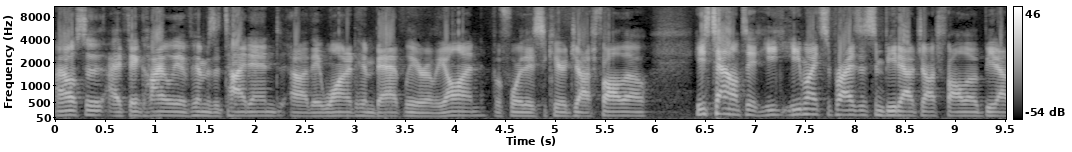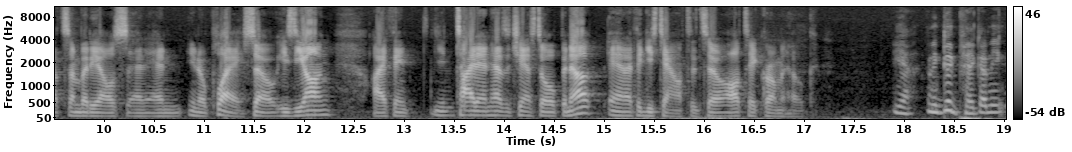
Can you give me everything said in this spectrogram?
I also I think highly of him as a tight end. Uh, they wanted him badly early on before they secured Josh Falo. He's talented. He he might surprise us and beat out Josh Falo, beat out somebody else, and and you know play. So he's young. I think tight end has a chance to open up, and I think he's talented. So I'll take Krommenhoek. Yeah, I mean, good pick. I mean,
